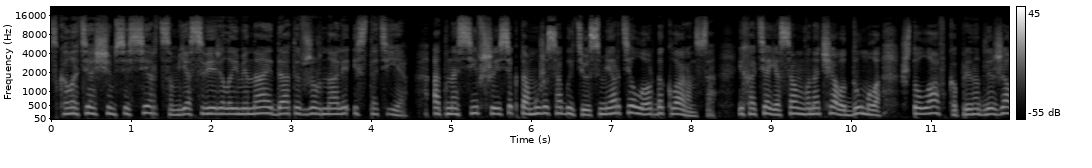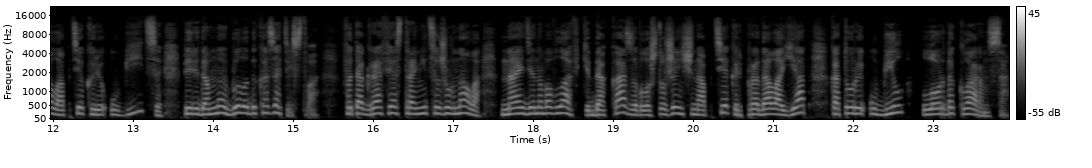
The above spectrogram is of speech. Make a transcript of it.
С колотящимся сердцем я сверила имена и даты в журнале и статье, относившиеся к тому же событию смерти лорда Кларенса. И хотя я с самого начала думала, что лавка принадлежала аптекарю-убийце, передо мной было доказательство. Фотография страницы журнала, найденного в лавке, доказывала, что женщина-аптекарь продала яд, который убил лорда Кларенса.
